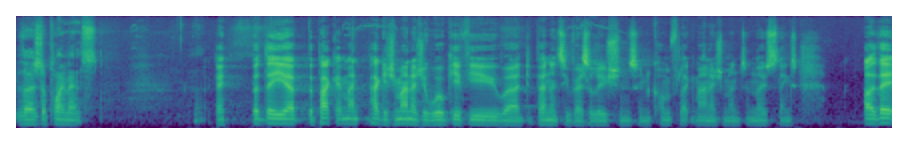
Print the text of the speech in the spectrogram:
those deployments. Okay, but the, uh, the package, man package manager will give you uh, dependency resolutions and conflict management and those things. Are there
